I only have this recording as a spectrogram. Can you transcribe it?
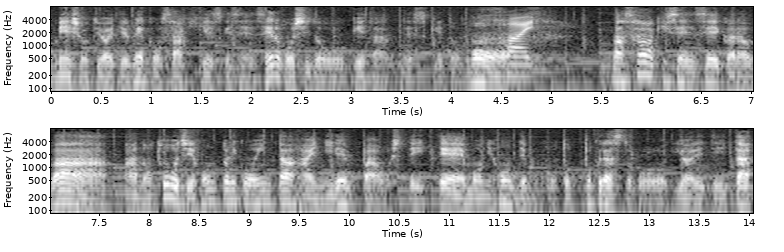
う名将と言われているねこう沢木圭介先生のこう指導を受けたんですけども、はい。まあ、沢木先生からはあの当時本当にこうインターハイ2連覇をしていてもう日本でもこうトップクラスとこう言われていた、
